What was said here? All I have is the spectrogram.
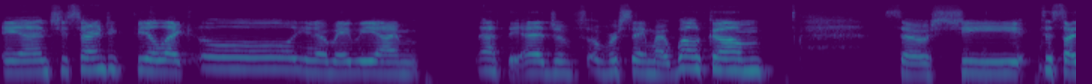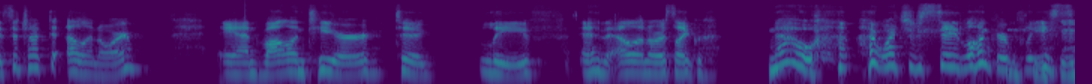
and she's starting to feel like, oh, you know, maybe I'm at the edge of overstaying my welcome. So she decides to talk to Eleanor and volunteer to leave. And Eleanor's like, no, I want you to stay longer, please.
